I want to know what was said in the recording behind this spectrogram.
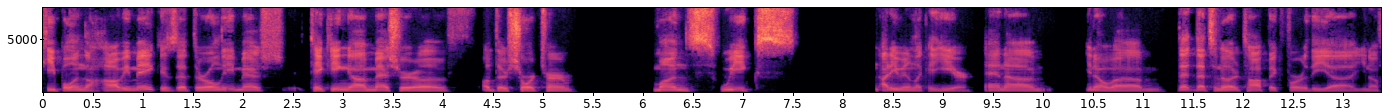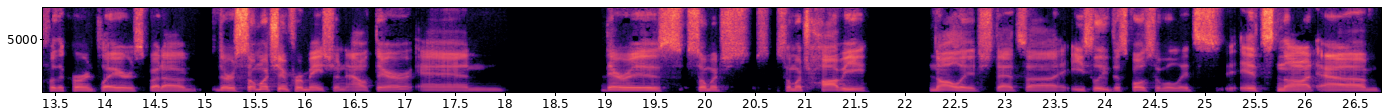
people in the hobby make is that they're only mesh- taking a measure of of their short term months, weeks, not even like a year. And um, you know um, that that's another topic for the uh, you know for the current players but um, there's so much information out there and there is so much so much hobby knowledge that's uh, easily disposable. It's it's not um,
